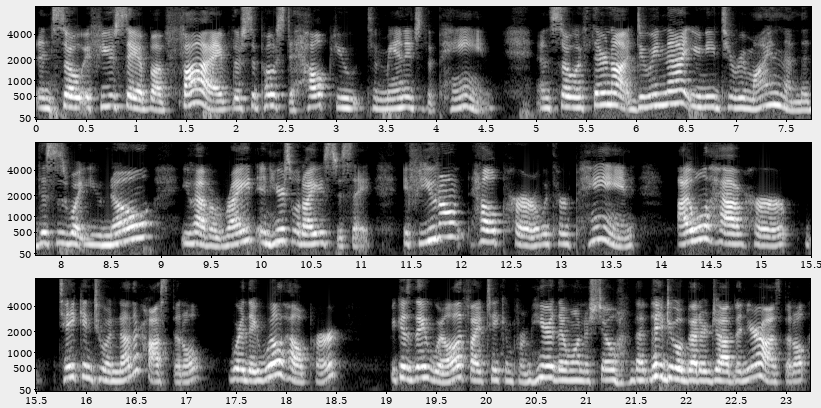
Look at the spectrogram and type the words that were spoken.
And so if you say above five, they're supposed to help you to manage the pain. And so if they're not doing that, you need to remind them that this is what you know, you have a right. And here's what I used to say if you don't help her with her pain, I will have her taken to another hospital where they will help her because they will. If I take them from here, they want to show that they do a better job than your hospital.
